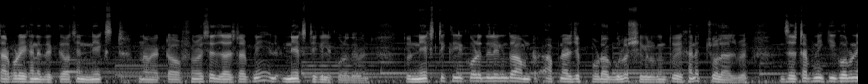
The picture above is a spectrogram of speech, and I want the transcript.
তারপরে এখানে দেখতে পাচ্ছেন নেক্সট নামে একটা অপশন রয়েছে জাস্ট আপনি নেক্সটে ক্লিক করে দেবেন। তো নেক্সটে ক্লিক করে দিলে কিন্তু আপনার যে প্রোডাক্টগুলো সেগুলো কিন্তু এখানে চলে আসবে। জাস্ট আপনি কী করবেন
